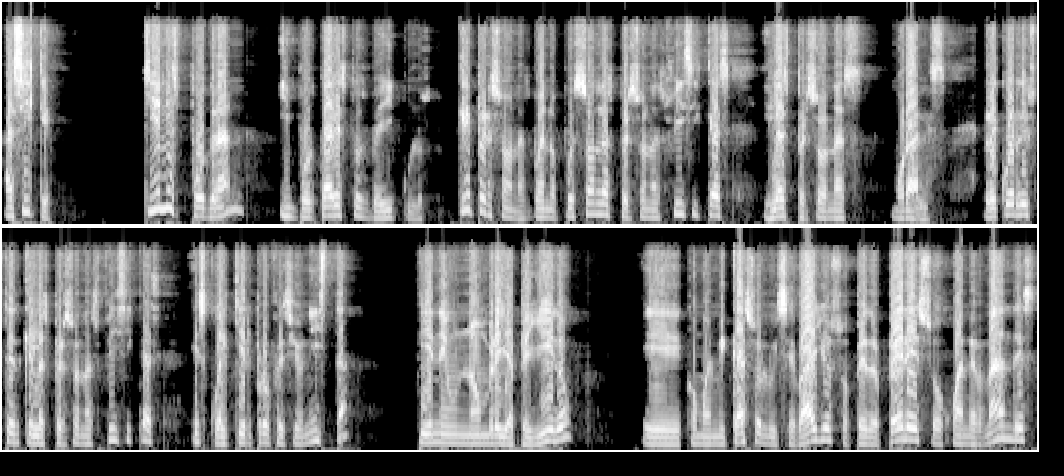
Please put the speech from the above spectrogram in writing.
Así que, ¿quiénes podrán importar estos vehículos? ¿Qué personas? Bueno, pues son las personas físicas y las personas morales. Recuerde usted que las personas físicas es cualquier profesionista, tiene un nombre y apellido, eh, como en mi caso Luis Ceballos o Pedro Pérez o Juan Hernández,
